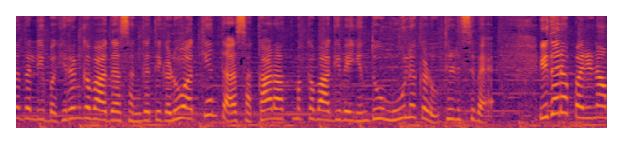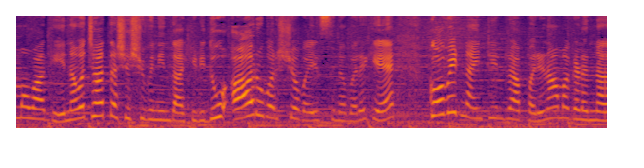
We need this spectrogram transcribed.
ಅಧ್ಯಯನದಲ್ಲಿ ಬಹಿರಂಗವಾದ ಸಂಗತಿಗಳು ಅತ್ಯಂತ ಸಕಾರಾತ್ಮಕವಾಗಿವೆ ಎಂದು ಮೂಲಗಳು ತಿಳಿಸಿವೆ. ಇದರ ಪರಿಣಾಮವಾಗಿ ನವಜಾತ ಶಿಶುವಿನಿಂದ ಹಿಡಿದು ಆರು ವರ್ಷ ವಯಸ್ಸಿನವರೆಗೆ ಕೋವಿಡ್ ನೈನ್ಟೀನ್ರ ಪರಿಣಾಮಗಳನ್ನು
